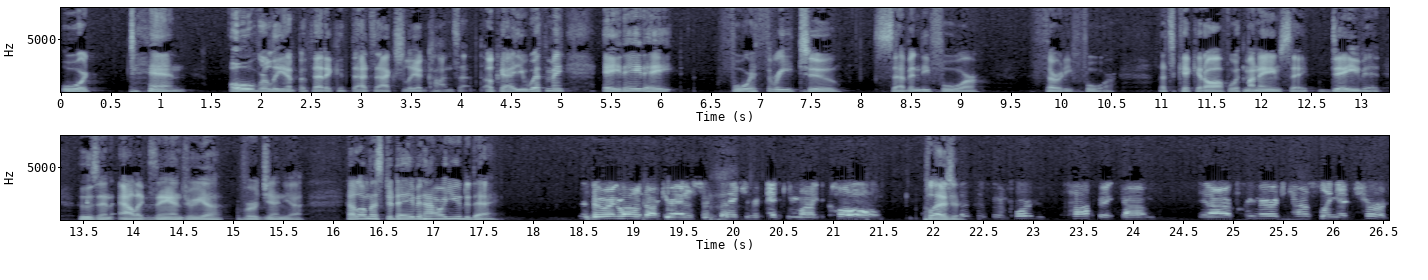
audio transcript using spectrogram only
or 10, overly empathetic if that's actually a concept. Okay, you with me? 888 432 7434. Let's kick it off with my namesake, David, who's in Alexandria, Virginia. Hello, Mr. David. How are you today? Doing well, Dr. Anderson. Thank you for taking my call. Pleasure. This is important topic um, in our pre-marriage counseling at church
